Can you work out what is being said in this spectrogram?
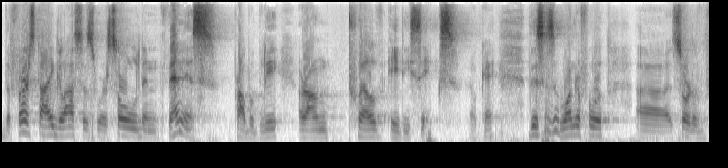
the first eyeglasses were sold in Venice probably around 1286. Okay, this is a wonderful uh, sort of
